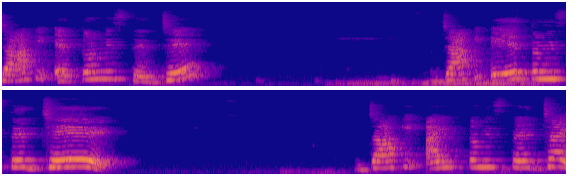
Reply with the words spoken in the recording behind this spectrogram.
జాకి ఎత్తొమ్మిస్తే జే జాకి ఏత్తమిస్తే జే జాకి ఐత్తమిస్తే జై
